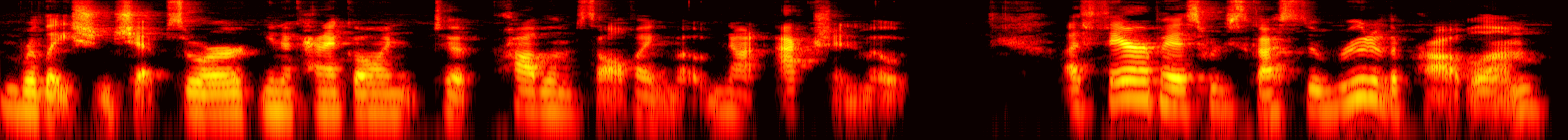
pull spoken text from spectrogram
relationships or, you know, kind of go into problem solving mode, not action mode. A therapist would discuss the root of the problem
